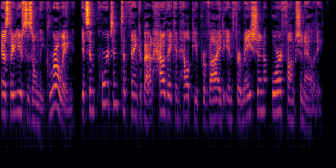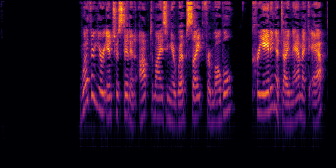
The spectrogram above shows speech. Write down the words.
as their use is only growing, it's important to think about how they can help you provide information or functionality. Whether you're interested in optimizing your website for mobile, creating a dynamic app,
